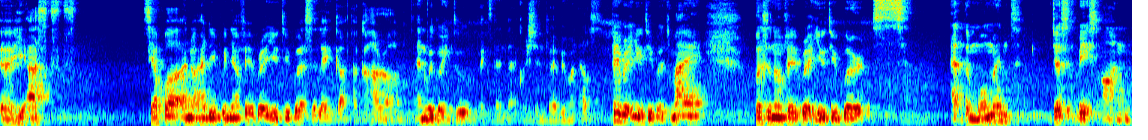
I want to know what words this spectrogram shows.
Uh, he asks, Siapa Anak Adi punya favorite YouTuber selain Kak Takahara? And we're going to extend that question to everyone else. Favorite YouTubers? My personal favorite YouTubers at the moment, just based on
